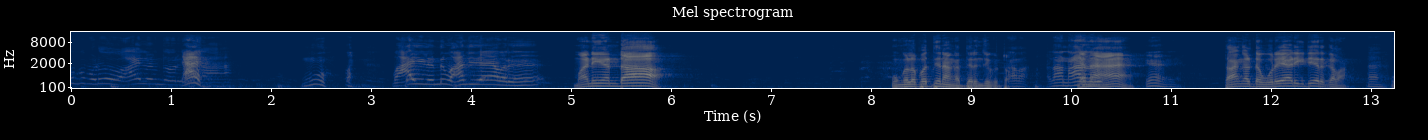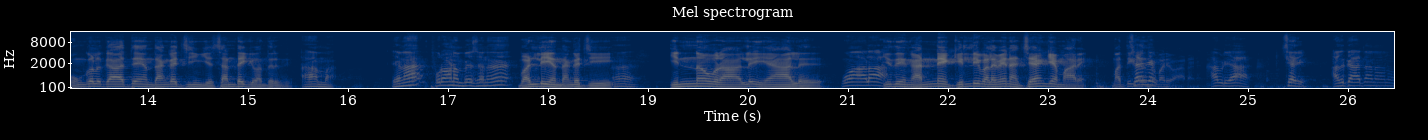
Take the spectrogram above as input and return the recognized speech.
மூக்கு பொடி வாயில இருந்து ஏய். வரும் மூ வாயில இருந்து வாந்தி தான் வரும் மணிகண்டா! உங்களை பத்தி நாங்க தெரிஞ்சுக்கிட்டோம். ஆமா நான் நான் ஏன்னா தாங்கள்கிட்ட உரையாடிக்கிட்டே இருக்கலாம். உங்களுக்காகத்தான் என் தங்கச்சி இங்க சண்டைக்கு வந்திருக்கு. ஆமா. ஏன்னா புராணம் பேசணும் வள்ளி என் தங்கச்சி. இன்னும் ஒரு ஆளு என் ஆளு. இது எங்க அண்ணன் கிள்ளி வளவே நான் சேங்க மாறேன். மத்திய மாதிரி வாரேன் அப்படியா? சரி. அதுக்காக தான் நான்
